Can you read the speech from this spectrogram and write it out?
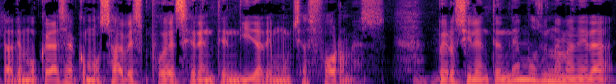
La democracia, como sabes, puede ser entendida de muchas formas, pero si la entendemos de una manera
